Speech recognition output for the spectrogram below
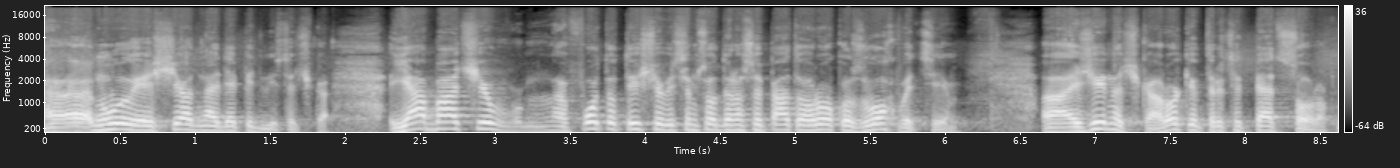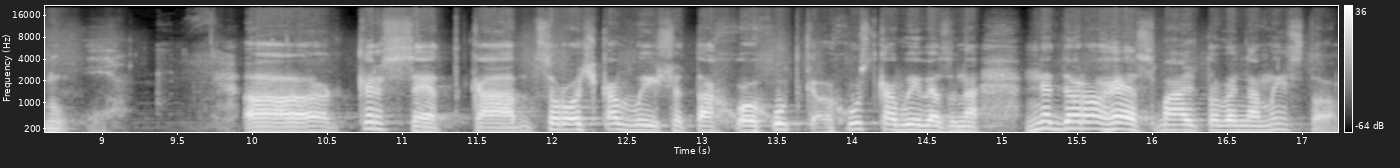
Е, Ну, ще одна йде підвісочка. Я бачив фото 1895 року з Лохвиці. Е, Жіночка, років 35-40. Ну. Е, Керсетка, сорочка вишита, хустка вив'язана, недороге смальтове намисто.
